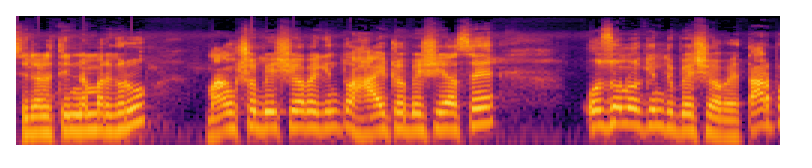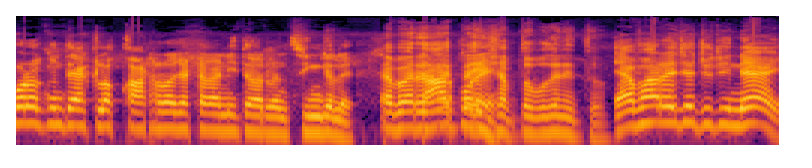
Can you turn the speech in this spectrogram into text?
সিরিয়াল তিন নম্বর গরু। মাংস বেশি হবে কিন্তু হাইটও বেশি আছে। ওজনও কিন্তু বেশি হবে। তারপরেও কিন্তু এক লক্ষ আঠারো হাজার টাকা নিতে পারবেন সিঙ্গেলে তারপরে- হিসাব তো এভারেজে যদি নেয়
